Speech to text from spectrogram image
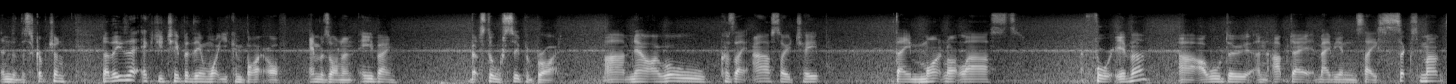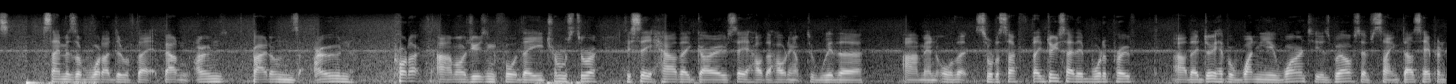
in the description. Now these are actually cheaper than what you can buy off Amazon and eBay, but still super bright. Um, now I will, because they are so cheap, they might not last forever, uh, I will do an update maybe in say six months, same as of what I did with the Bowden own, Bowden's own product um, I was using for the trim restorer to see how they go, see how they're holding up to weather um, and all that sort of stuff. They do say they're waterproof. Uh, they do have a one year warranty as well, so if something does happen,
